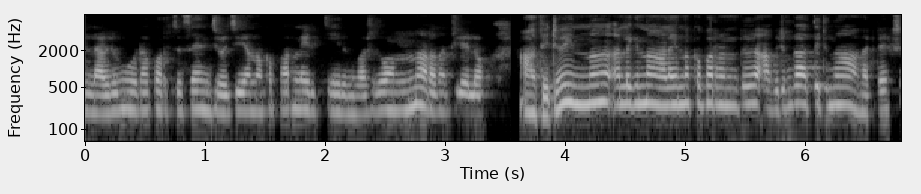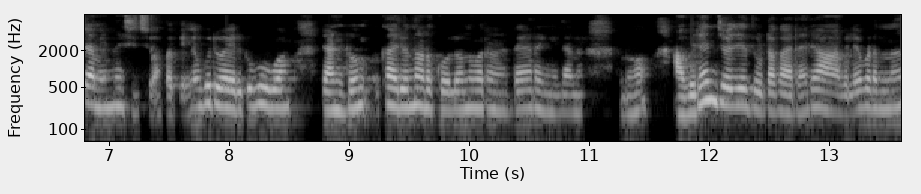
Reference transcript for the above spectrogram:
എല്ലാവരും കൂടെ കുറച്ച് ദിവസം എൻജോയ് ചെയ്യാന്നൊക്കെ പറഞ്ഞിരിക്കുകയായിരുന്നു പക്ഷെ ഇതൊന്നും നടന്നിട്ടില്ലല്ലോ. അവരും ഇന്ന് അല്ലെങ്കിൽ നാളെ എന്നൊക്കെ പറഞ്ഞിട്ട് അവരും കാത്തിരുന്ന് അവരുടെ ക്ഷമയും നശിച്ചു. അപ്പൊ പിന്നെ ഗുരുവായൂർക്ക് പോവാം. രണ്ടും കാര്യവും നടക്കുമല്ലോ എന്ന് പറഞ്ഞിട്ട് ഇറങ്ങിയതാണ്. അപ്പോൾ അവർ എൻജോയ് ചെയ്തു കേട്ടോ കാരണം രാവിലെ ഇവിടെ നിന്ന്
